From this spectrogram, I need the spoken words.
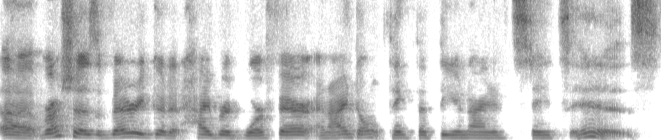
uh, Russia is very good at hybrid warfare, and I don't think that the United States is.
